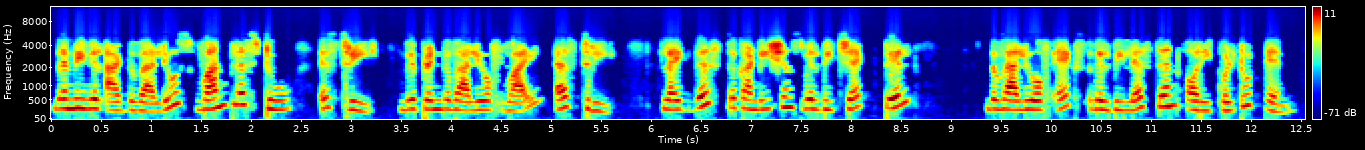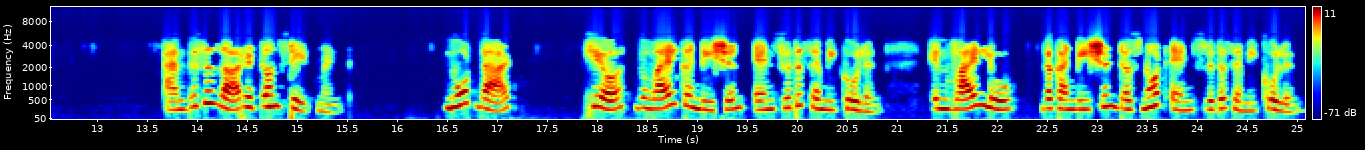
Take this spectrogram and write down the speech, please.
Then we will add the values. 1 plus 2 is 3. We print the value of y as 3. Like this the conditions will be checked till the value of x will be less than or equal to 10. And this is our return statement. Note that here the while condition ends with a semicolon. In while loop, the condition does not ends with a semicolon.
